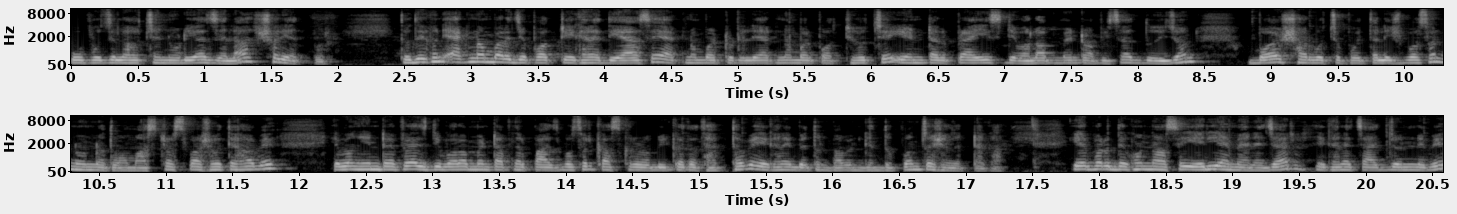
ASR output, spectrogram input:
উপজেলা হচ্ছে নড়িয়া জেলা শরীয়তপুর। তো দেখুন, এক নম্বরে যে পদটি এখানে দেওয়া আছে, এক নম্বর টোটালি এক নম্বর পদটি হচ্ছে এন্টারপ্রাইজ ডেভেলপমেন্ট অফিসার দুইজন। বয়স সর্বোচ্চ পঁয়তাল্লিশ বছর, ন্যূনতম মাস্টার্স পাস হতে হবে এবং এন্টারপ্রাইজ ডেভেলপমেন্ট আপনার পাঁচ বছর কাজ করার অভিজ্ঞতা থাকতে হবে, এখানে বেতন পাবেন কিন্তু পঞ্চাশ হাজার টাকা। এরপরে দেখুন, আছে এরিয়া ম্যানেজার এখানে চারজন নেবে,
